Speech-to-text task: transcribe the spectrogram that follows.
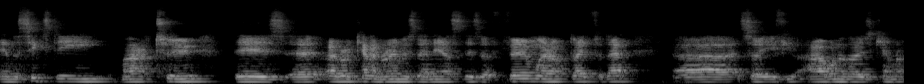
and the 6D Mark II. There's uh, over at Canon Rumors they announced there's a firmware update for that. Uh, so if you are one of those camera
